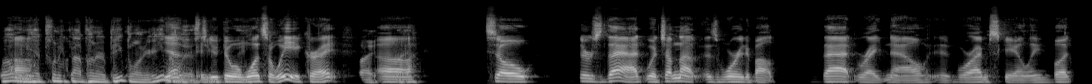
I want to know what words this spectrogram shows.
Well, when uh, you have 2,500 people on your email yeah, list, and you're doing once a week, right? Right. Uh, right. So there's that, which I'm not as worried about that right now eh, where I'm scaling. But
